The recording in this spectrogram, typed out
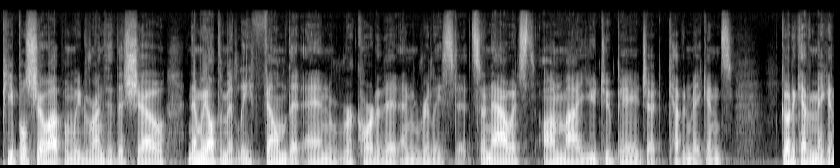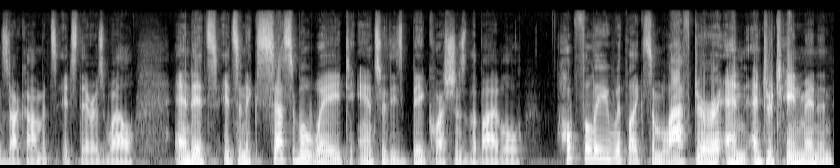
people show up and we'd run through the show. And then we ultimately filmed it and recorded it and released it. So now it's on my YouTube page at Kevin Makins. Go to kevinmakins.com. It's it's there as well. And it's it's an accessible way to answer these big questions of the Bible hopefully with like some laughter and entertainment and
